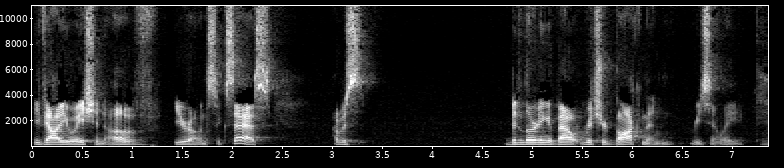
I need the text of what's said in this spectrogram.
evaluation of your own success, I was been learning about Richard Bachman recently. Mm.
